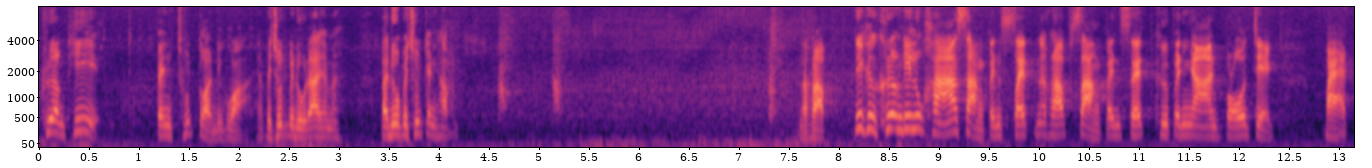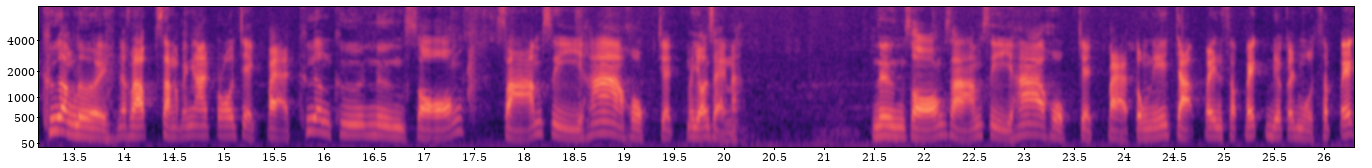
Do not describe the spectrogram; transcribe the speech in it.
เครื่องที่เป็นชุดก่อนดีกว่าไปชุดไปดูได้ใช่ไหมไปดูไปชุดกันครับนะครับนี่คือเครื่องที่ลูกค้าสั่งเป็นเซตนะครับสั่งเป็นเซตคือเป็นงานโปรเจกต์8เครื่องเลยนะครับสั่งเป็นงานโปรเจกต์8เครื่องคือ 1 2 3 4 5 6 7 ไม่ย้อนแสงนะ 1 2 3 4 5 6 7 8 ตรงนี้จะเป็นสเปคเดียวกันหมดสเปค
